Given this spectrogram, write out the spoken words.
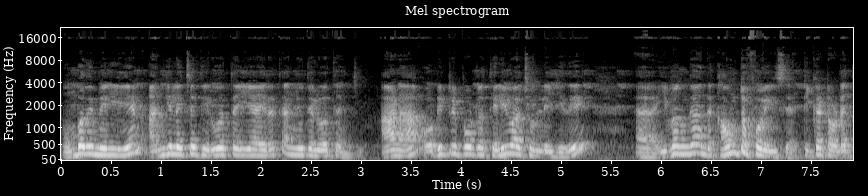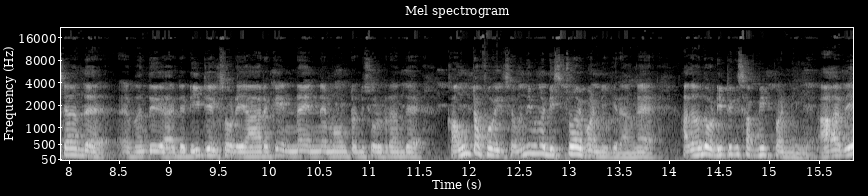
ஒன்பது மில்லியன் அஞ்சு லட்சத்தி இருபத்தையாயிரத்து அஞ்சூற்றி எழுபத்தஞ்சு ஆனால் ஒடிட் ரிப்போர்ட்டில் தெளிவாக சொல்லிக்குது இவங்க அந்த கவுண்டர் ஃபோயில்ஸை டிக்கெட் உடைச்சா அந்த வந்து அந்த டீட்டெயில்ஸோட யாருக்கு என்ன என்ன அமௌண்ட்னு சொல்கிற அந்த கவுண்டர் ஃபோயில்ஸை வந்து இவங்க டிஸ்ட்ராய் பண்ணிக்கிறாங்க. அதை வந்து ஒடிட்டுக்கு சப்மிட் பண்ணிங்க. ஆகவே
